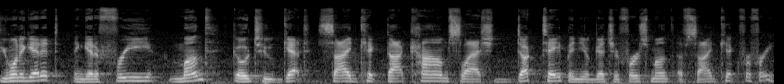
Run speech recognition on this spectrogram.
If you want to get it and get a free month, go to getsidekick.com slash duct tape and you'll get your first month of Sidekick for free.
